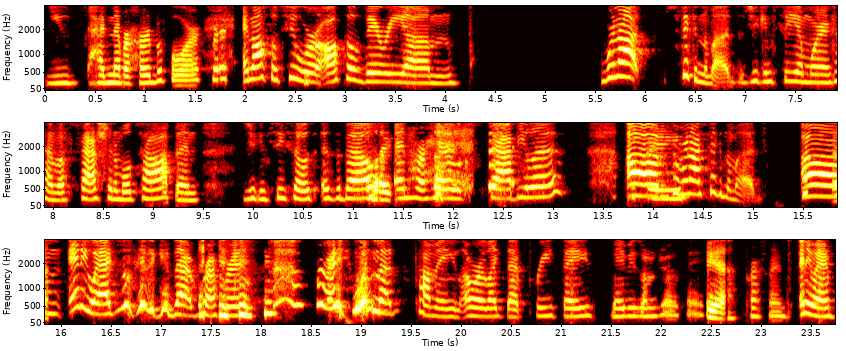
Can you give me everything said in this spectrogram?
you had never heard before. And also too, we're also very um we're not stick in the muds. As you can see, I'm wearing kind of a fashionable top and as you can see, so is Isabel, Like- and her hair looks fabulous. Um, so we're not sticking the muds. Um, anyway, I just wanted to give that preference for anyone that's coming, or like that preface, maybe is what I'm trying to say yeah. preference. Anyway,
